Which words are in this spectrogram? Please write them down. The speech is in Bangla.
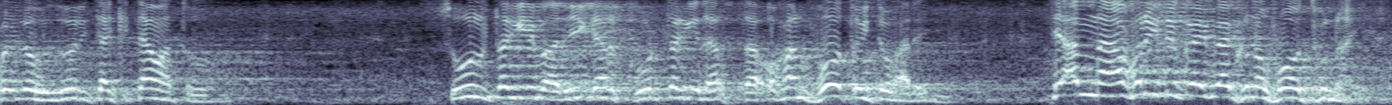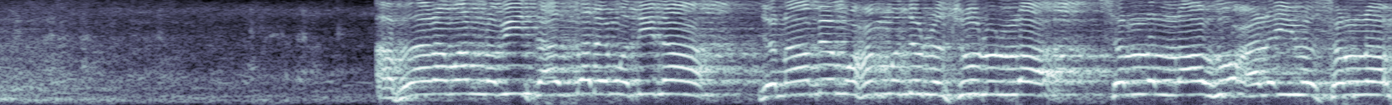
কইল হুজুর ইটা কিতা মাতো? চুল থাকি বারিক আর খুঁট থাকি রাস্তা, ওখান ফত হইতে পারে। রসুল্লাহ সাল্লাহ আলাই ওসাল্লাম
